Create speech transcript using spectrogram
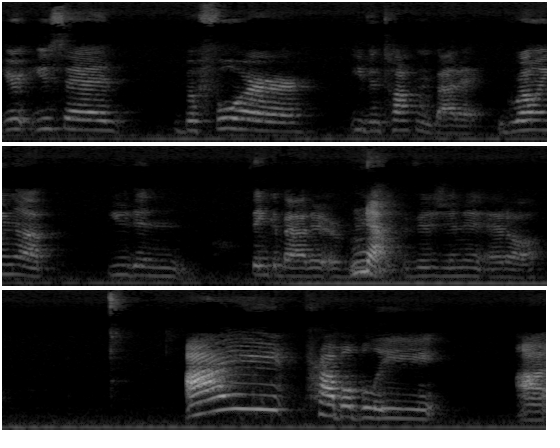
you you said before even talking about it, growing up, you didn't think about it or No. vision it at all. I probably I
